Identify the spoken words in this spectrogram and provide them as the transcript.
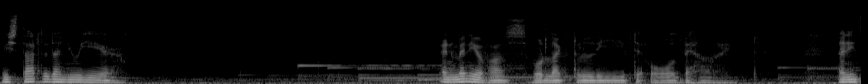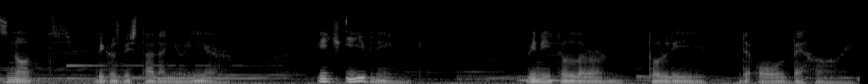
We started a new year, and many of us would like to leave the old behind. And it's not because we start a new year. Each evening, we need to learn to leave the old behind,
